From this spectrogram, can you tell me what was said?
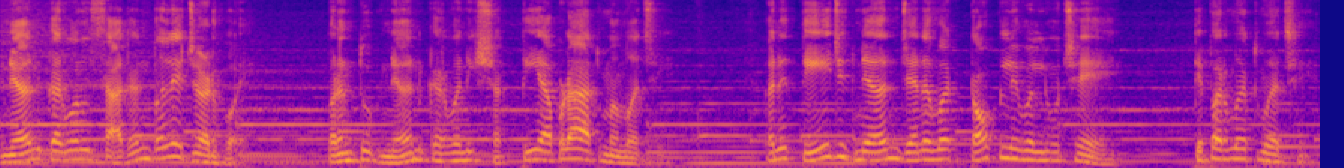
જ્ઞાન કરવાનું સાધન ભલે જડ હોય, પરંતુ જ્ઞાન કરવાની શક્તિ આપણા આત્મામાં છે. અને તે જ જ્ઞાન જેનામાં ટોપ લેવલનું છે, તે પરમાત્મા છે.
